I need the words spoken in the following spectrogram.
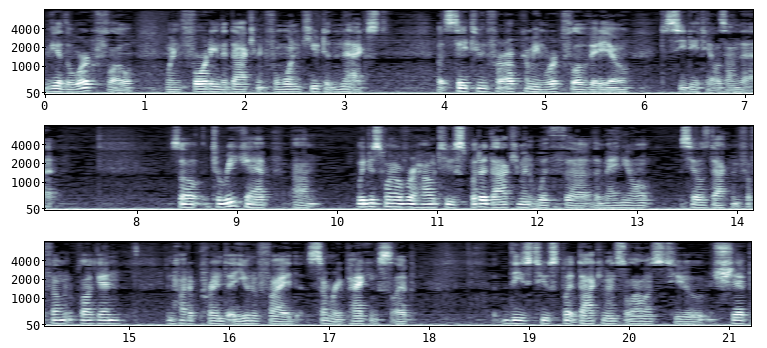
via the workflow when forwarding the document from one queue to the next, but stay tuned for our upcoming workflow video to see details on that. So to recap, um, we just went over how to split a document with uh, the manual sales document fulfillment plugin and how to print a unified summary packing slip. These two split documents allow us to ship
